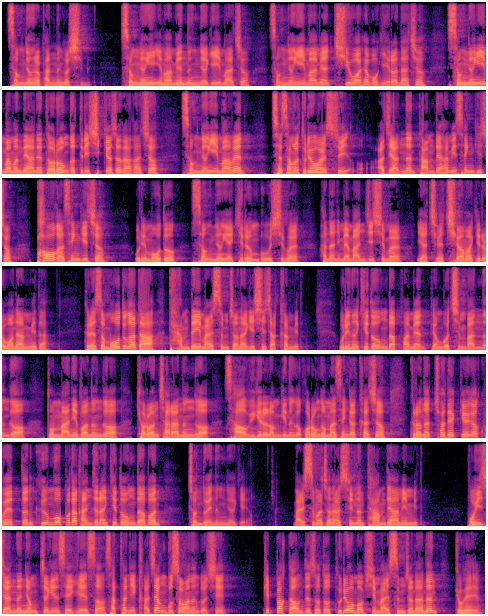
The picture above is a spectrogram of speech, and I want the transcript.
성령을 받는 것입니다. 성령이 임하면 능력이 임하죠. 성령이 임하면 치유와 회복이 일어나죠. 성령이 임하면 내 안에 더러운 것들이 씻겨져 나가죠. 성령이 임하면 세상을 두려워할 수 하지 않는 담대함이 생기죠. 파워가 생기죠. 우리 모두 성령의 기름 부으심을 하나님의 만지심을 이 아침에 체험하기를 원합니다. 그래서 모두가 다 담대히 말씀 전하기 시작합니다. 우리는 기도 응답하면 병 고침 받는 거, 돈 많이 버는 거, 결혼 잘하는 거, 사업 위기를 넘기는 거 그런 것만 생각하죠. 그러나 초대교회가 구했던 그 무엇보다 간절한 기도 응답은 전도의 능력이에요. 말씀을 전할 수 있는 담대함입니다. 보이지 않는 영적인 세계에서 사탄이 가장 무서워하는 것이 핍박 가운데서도 두려움 없이 말씀 전하는 교회예요.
